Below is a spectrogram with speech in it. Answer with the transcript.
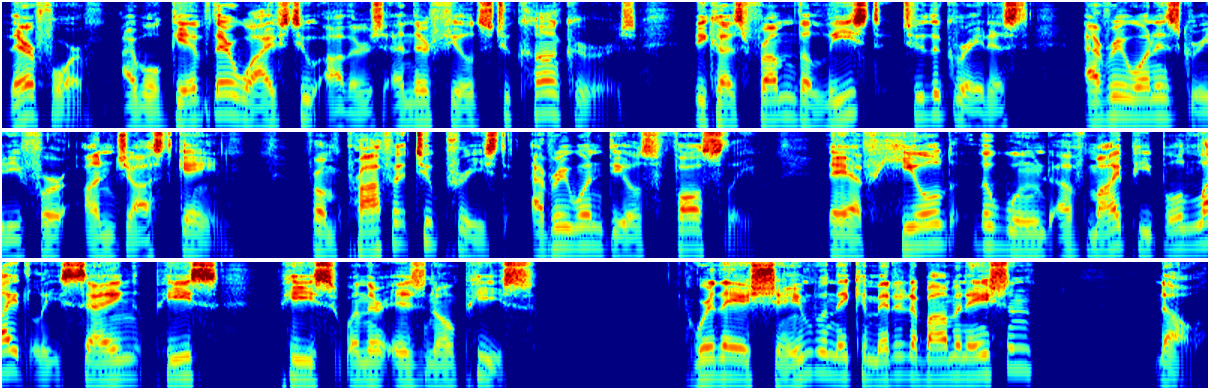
Therefore, I will give their wives to others and their fields to conquerors, because from the least to the greatest, everyone is greedy for unjust gain. From prophet to priest, everyone deals falsely. They have healed the wound of my people lightly, saying, Peace, peace, when there is no peace. Were they ashamed when they committed abomination? No,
